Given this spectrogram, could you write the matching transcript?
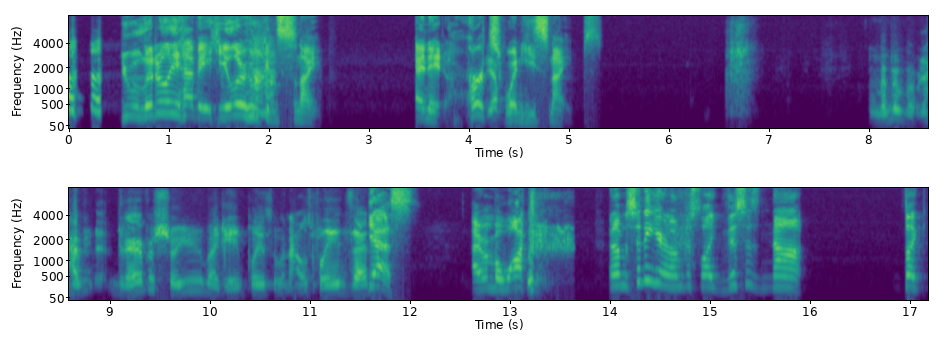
you literally have a healer who can snipe, and it hurts Yep. when he snipes. Remember? Have you? Did I ever show you my gameplays when I was playing Zen? Yes, I remember watching, and I'm sitting here and I'm just like, this is not. It's like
